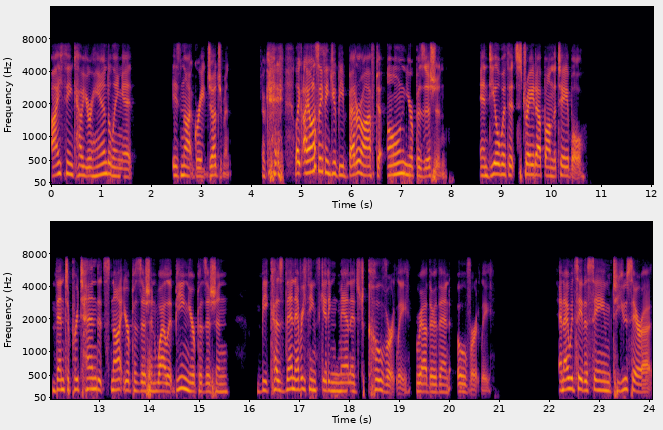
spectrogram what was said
I think how you're handling it is not great judgment. Okay. Like, I honestly think you'd be better off to own your position and deal with it straight up on the table than to pretend it's not your position while it being your position, because then everything's getting managed covertly rather than overtly. And I would say the same to you, Sarah,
